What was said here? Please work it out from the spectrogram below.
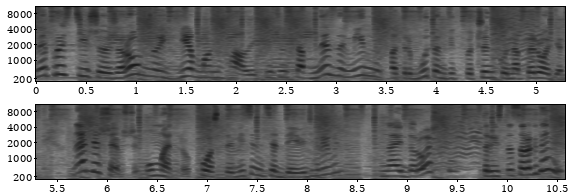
Найпростішою жаровною є мангал, який вже став незамінним атрибутом відпочинку на природі. Найдешевший у метро коштує 89 гривень, найдорожчий 349.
